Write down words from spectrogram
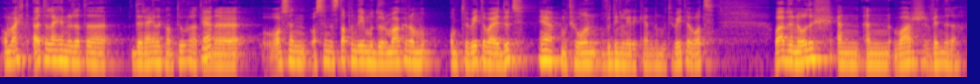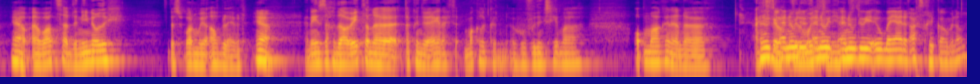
om echt uit te leggen hoe dat eh, er eigenlijk aan toe gaat. Ja. En eh, wat, zijn, wat zijn de stappen die je moet doormaken om, om te weten wat je doet? Ja. Je moet gewoon voeding leren kennen. Je moet weten wat, wat heb je nodig en, en waar vind je dat. Ja. En wat heb je niet nodig, dus waar moet je afblijven. Ja. En eens dat je dat weet, dan, eh, dan kun je eigen echt makkelijk een, een goed voedingsschema opmaken. En, echt En hoe, veel, en, hoe, veel doe- moeite en, hoe, verdienen. en hoe, doe je, hoe ben jij erachter gekomen dan?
